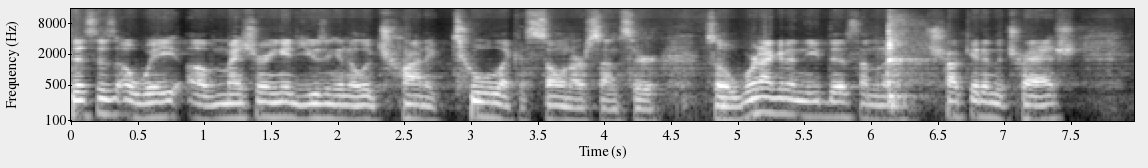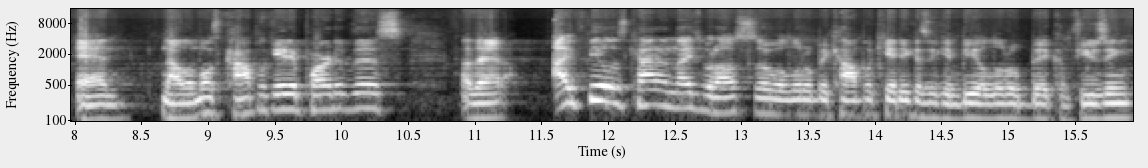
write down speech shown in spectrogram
this is a way of measuring it using an electronic tool like a sonar sensor. So we're not gonna need this. I'm gonna chuck it in the trash. And now the most complicated part of this uh, that I feel is kind of nice, but also a little bit complicated because it can be a little bit confusing.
